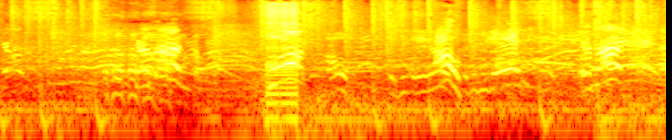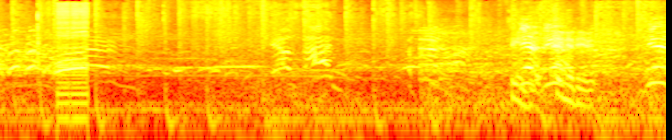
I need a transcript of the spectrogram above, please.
เกียวเกียวซันหัวเอาเอาเกียวซันโอ้ สี่สี่นาทีเนี่ย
